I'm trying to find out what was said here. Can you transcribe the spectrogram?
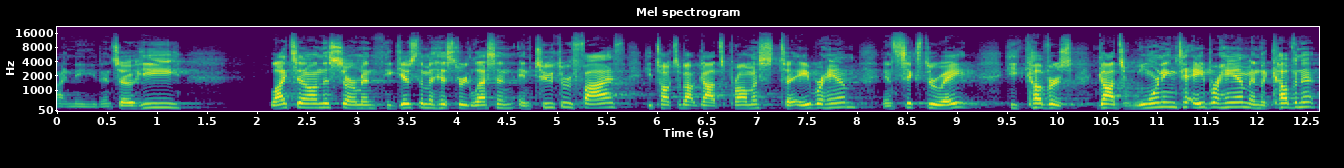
I need. And so he lights in on this sermon. He gives them a history lesson. In two through five, he talks about God's promise to Abraham. In six through eight, he covers God's warning to Abraham and the covenant.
